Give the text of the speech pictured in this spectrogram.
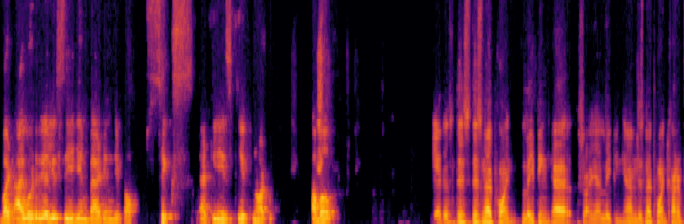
But I would really see him bat in the top six at least, if not above. Yeah, there's there's, there's no point leaping. Uh, sorry, yeah, leaping. Um, there's no point kind of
